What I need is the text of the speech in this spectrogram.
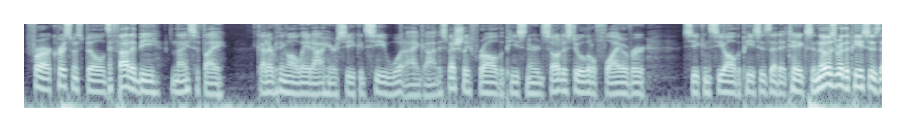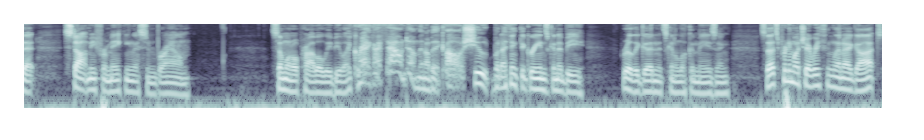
for our Christmas builds. I thought it'd be nice if I got everything all laid out here so you could see what I got, especially for all the piece nerds. So I'll just do a little flyover so you can see all the pieces that it takes. And those were the pieces that stopped me from making this in brown. Someone will probably be like, Greg, I found them. And I'll be like, oh, shoot. But I think the green's going to be really good and it's going to look amazing. So that's pretty much everything that I got.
